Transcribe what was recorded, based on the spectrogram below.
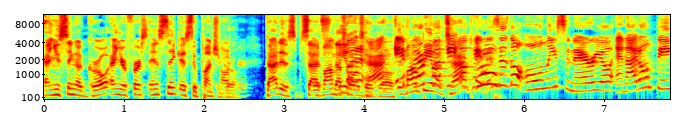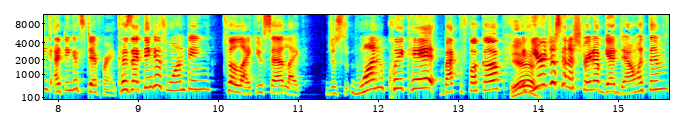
and you seeing a girl, and your first instinct is to punch a girl. Fucker. That is sad. If I'm that's being horrible, bro. attacked- if, If I'm being fucking, attacked, okay, bro? this is the only scenario, and I don't think I think it's different because I think it's one thing to like you said, like just one quick hit, back the fuck up. Yeah. If you're just gonna straight up get down with them,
